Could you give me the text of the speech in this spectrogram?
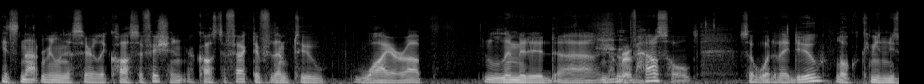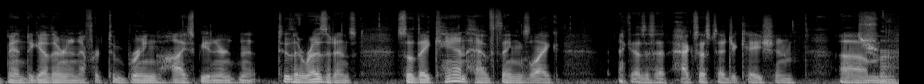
it's not really necessarily cost efficient or cost effective for them to wire up limited uh, number of households. So what do they do? Local communities band together in an effort to bring high-speed internet to their residents, so they can have things like, like as I said, access to education. Um, Sure.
